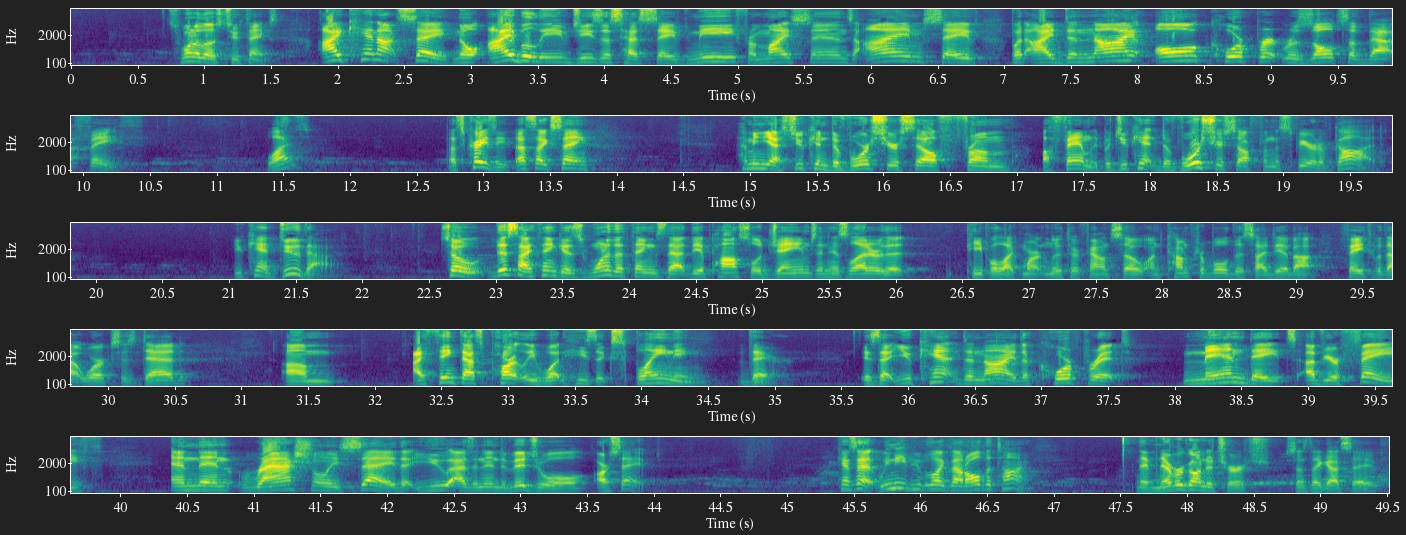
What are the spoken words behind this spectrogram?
It's one of those two things. I cannot say, no, I believe Jesus has saved me from my sins, I'm saved, but I deny all corporate results of that faith. What? That's crazy. That's like saying, I mean, yes, you can divorce yourself from a family, but you can't divorce yourself from the Spirit of God. You can't do that. So, this, I think, is one of the things that the Apostle James in his letter that people like Martin Luther found so uncomfortable this idea about faith without works is dead. Um, I think that's partly what he's explaining there, is that you can't deny the corporate mandates of your faith and then rationally say that you as an individual are saved. Can't say it. We meet people like that all the time. They've never gone to church since they got saved,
